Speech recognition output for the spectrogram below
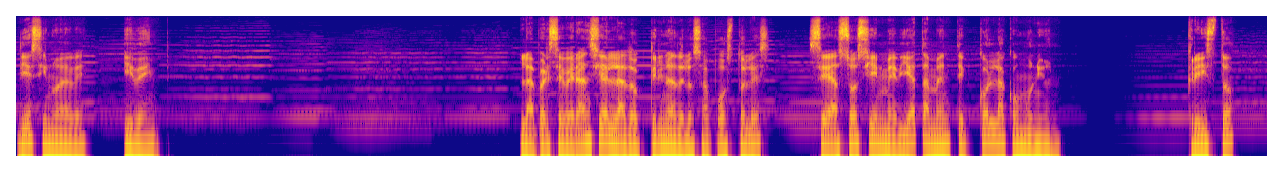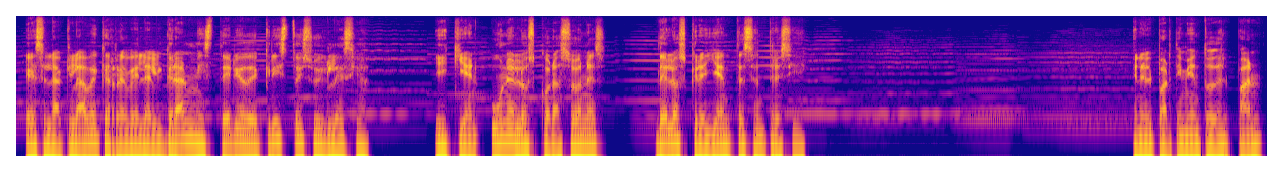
19 y 20. La perseverancia en la doctrina de los apóstoles se asocia inmediatamente con la comunión. Cristo es la clave que revela el gran misterio de Cristo y su iglesia, y quien une los corazones de los creyentes entre sí. En el partimiento del pan,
